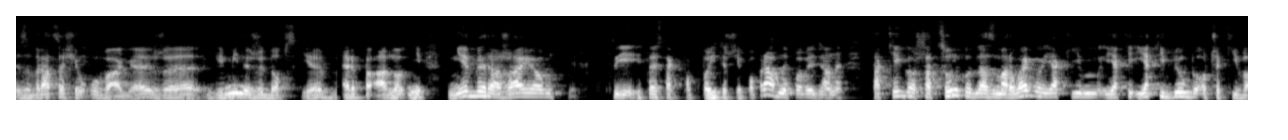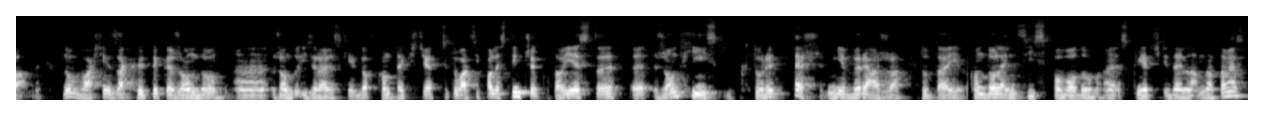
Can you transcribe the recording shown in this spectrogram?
zwraca się uwagę, że gminy żydowskie w RPA no, nie, nie wyrażają to jest tak politycznie poprawne powiedziane, takiego szacunku dla zmarłego, jakim, jaki, jaki byłby oczekiwany. No właśnie za krytykę rządu, e, rządu izraelskiego w kontekście sytuacji Palestyńczyków. To jest e, rząd chiński, który też nie wyraża tutaj kondolencji z powodu e, śmierci Delam. Natomiast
